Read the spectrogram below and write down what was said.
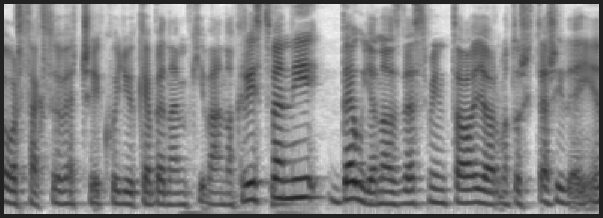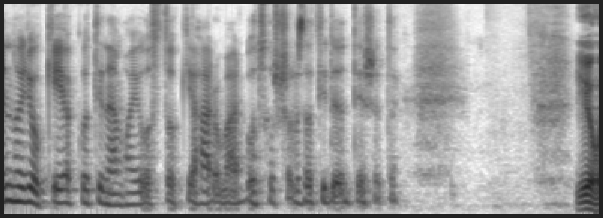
országszövetség, hogy ők ebben nem kívánnak részt venni, de ugyanaz lesz, mint a gyarmatosítás idején, hogy oké, okay, akkor ti nem hajóztok ki a három árbocos sorozati döntésetek. Jó,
